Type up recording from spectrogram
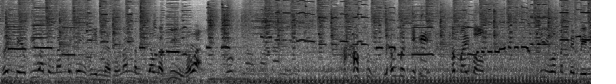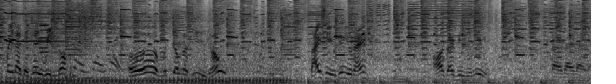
เฮ้ยเบลพี่ว่าตรงนั้นไม่ใช่วินนะตรงนั้นมันเจ้าหน้าที่เขาอะแล้วเมื่อกี้ทำไมบอก พี่ว่ามันเป็นวินไม่น่าจะใช่วินเนาะเออ มันเจ้าหน้าที่เขาสายสี่คืออยู่ไหน อ๋อ สายสี่อยู่นี่ได้ได้ได้ได้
